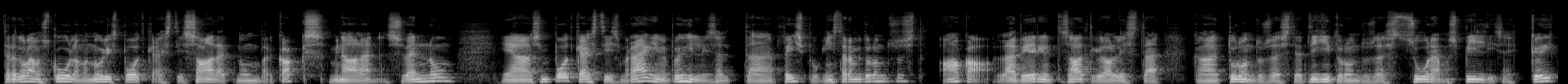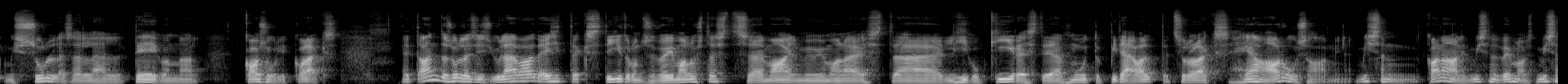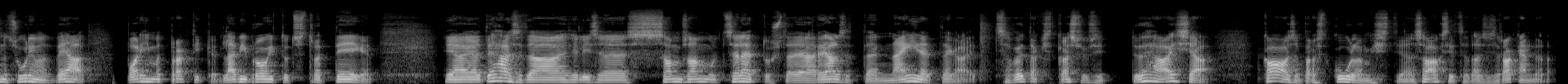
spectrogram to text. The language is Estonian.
tere tulemast kuulama Nullist podcasti saadet number kaks, mina olen Sven Nuum ja siin podcastis me räägime põhiliselt äh, Facebooki, Instagrami turundusest, aga läbi erinevate saatekülaliste ka turundusest ja digiturundusest suuremas pildis. Ehk kõik, mis sulle sellel teekonnal kasulik oleks et anda sulle siis ülevaade esiteks digiturunduse võimalustest, see maailm ju jumala eest äh, liigub kiiresti ja muutub pidevalt, et sul oleks hea arusaamine, mis on kanalid, mis on need võimalused, mis on need suurimad vead, parimad praktikad, läbiproovitud strateegiad. ja, ja teha seda sellise samm-sammult seletuste ja reaalsete näidetega, et sa võtaksid kasvõi siit ühe asja kaasa pärast kuulamist ja saaksid seda siis rakendada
